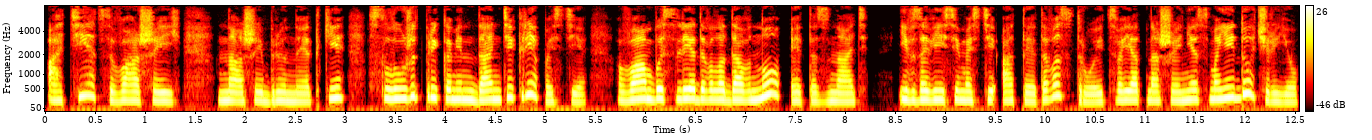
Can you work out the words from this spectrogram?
«Отец вашей, нашей брюнетки, служит при коменданте крепости. Вам бы следовало давно это знать и в зависимости от этого строить свои отношения с моей дочерью».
